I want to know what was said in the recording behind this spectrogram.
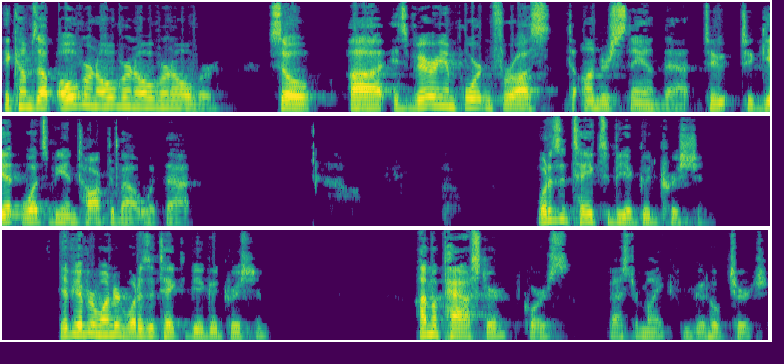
It comes up over and over and over and over. So uh, it's very important for us to understand that, to, to get what's being talked about with that. What does it take to be a good Christian? Have you ever wondered what does it take to be a good Christian? I'm a pastor, of course, Pastor Mike from Good Hope Church.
